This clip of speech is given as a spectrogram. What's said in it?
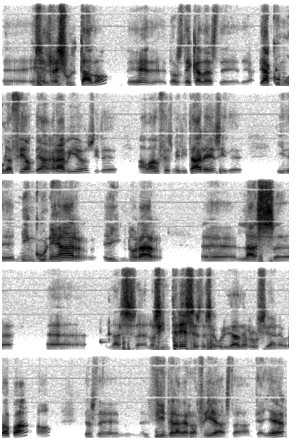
Eh, es el resultado de, dos décadas de, acumulación de agravios y de avances militares y de, de ningunear e ignorar eh, las, eh, los intereses de seguridad de Rusia en Europa, desde el, fin de la Guerra Fría hasta anteayer,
